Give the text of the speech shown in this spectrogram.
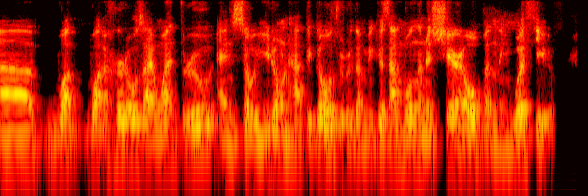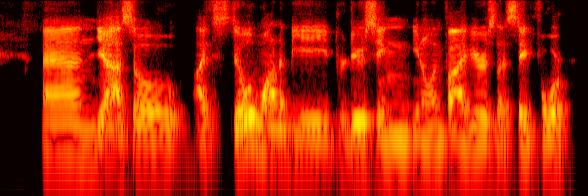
uh, what what hurdles I went through, and so you don't have to go through them because I'm willing to share openly with you. And yeah, so I still want to be producing, you know, in five years, let's say four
